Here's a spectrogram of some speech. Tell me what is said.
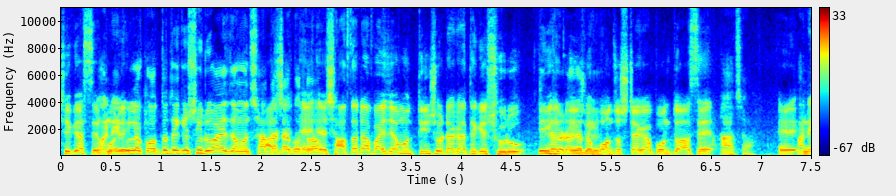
ঠিক আছে? মানে এগুলো কত থেকে শুরু হয়? যেমন সাদাটা কত? আচ্ছা, এ- এ সাদাটা ভাই যেমন তিনশো টাকা থেকে শুরু 300 টাকা পর্যন্ত আছে। আচ্ছা। মানে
